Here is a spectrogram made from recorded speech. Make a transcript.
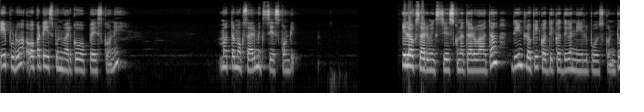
ఇప్పుడు ఒక టీ స్పూన్ వరకు ఉప్పు వేసుకొని మొత్తం ఒకసారి మిక్స్ చేసుకోండి. ఇలా ఒకసారి మిక్స్ చేసుకున్న తర్వాత దీంట్లోకి కొద్ది కొద్దిగా నీళ్ళు పోసుకుంటూ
